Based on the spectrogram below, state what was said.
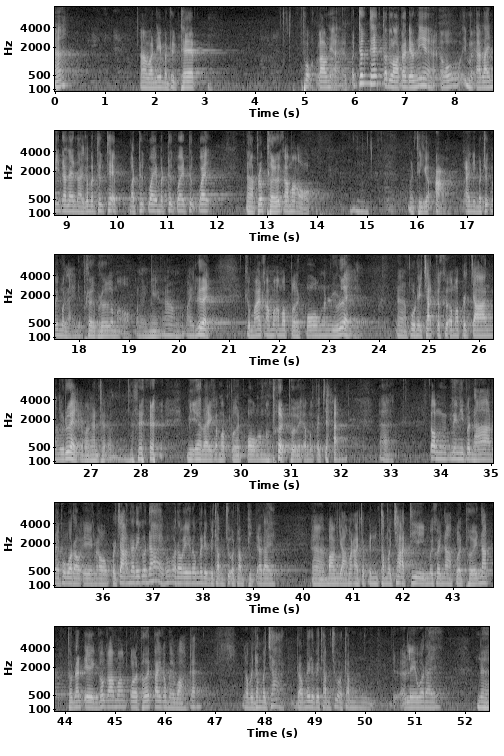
ฮะวันนี้บันทึกเทป พวกเราเนี่ยบันทึกเทปตลอดเดี๋ยวนี้โอ้ยอะไรนิดอะไรหน่อยก็บันทึกเทป บันทึกไว้ บันทึกไว้ทึกไว้นะเพลเผลอก็มาออกบางทีก็อ้าวไอ้นี่บันทึกไว้เมื่อไหร่เนี่ยเพลเพลก็มาออกอะไรเงี้ยอ้าวไปเรื่อย คือหมายความว่าเอามาเปิดโปงกันอยู่เรื่อยพูดให้ชัดก็คือเอามาประจานกันอยู่เรื่อยว่างั้นเถอะ มีอะไรก็มาเปิดโปงเอามาเปิดเผยเอามาประจานก็ไม่มีปัญหาอะไร เพราะว่าเราเองเราประจานอะไรก็ได้ เพราะว่าเราเองเราไม่ได้ไปทำชั่วทำผิดอะไรบางอย่างมันอาจจะเป็นธรรมชาติที่ไม่ค่อยน่าเปิดเผยนัก เท่านั้นเองเขาก็มาเปิดเผยไปก็ไม่ว่ากัน เราเป็นธรรมชาติ เราไม่ได้ไปทำชั่วทำเลวอะไรนะ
